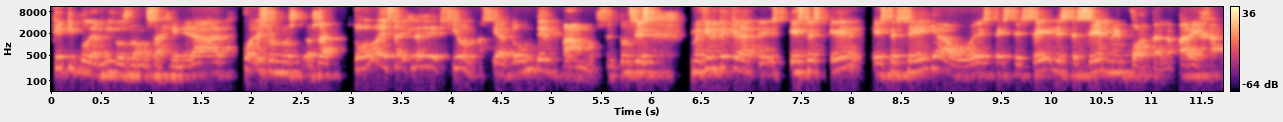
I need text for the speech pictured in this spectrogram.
qué tipo de amigos vamos a generar, cuáles son nuestros, o sea, toda esa es la dirección hacia dónde vamos. Entonces, imagínate que este es él, este es ella, o este, este es él, este es él, no importa, la pareja.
